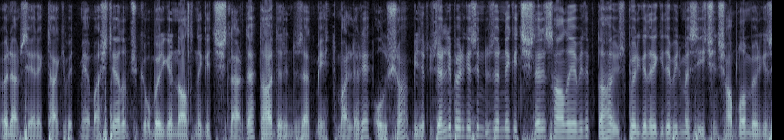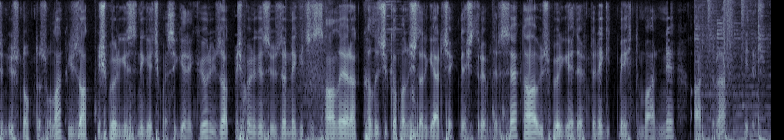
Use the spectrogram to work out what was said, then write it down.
önemseyerek takip etmeye başlayalım. Çünkü o bölgenin altında geçişlerde daha derin düzeltme ihtimalleri oluşabilir. 150 bölgesinin üzerine geçişleri sağlayabilip daha üst bölgelere gidebilmesi için şablon bölgesinin üst noktası olan 160 bölgesini geçmesi gerekiyor. 160 bölgesi üzerine geçiş sağlayarak kalıcı kapanışları gerçekleştirebilirse daha üst bölge hedeflere gitme ihtimalini arttırabilir.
